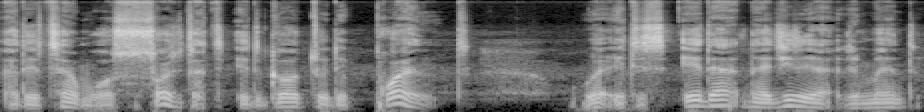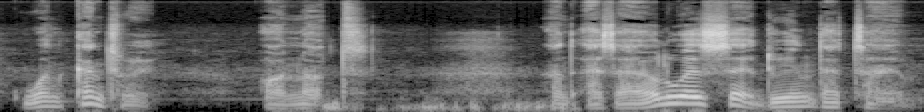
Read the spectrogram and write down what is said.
at the time was such that it got to the point where it is either Nigeria remained one country or not. And as I always said during that time,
